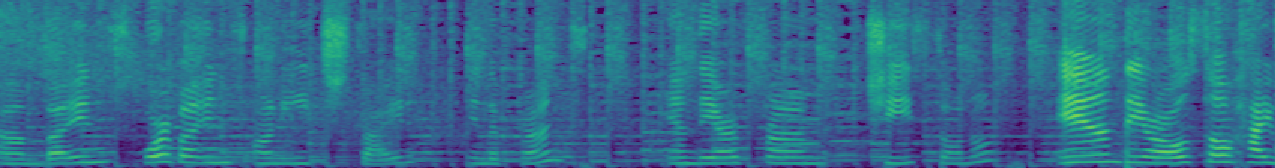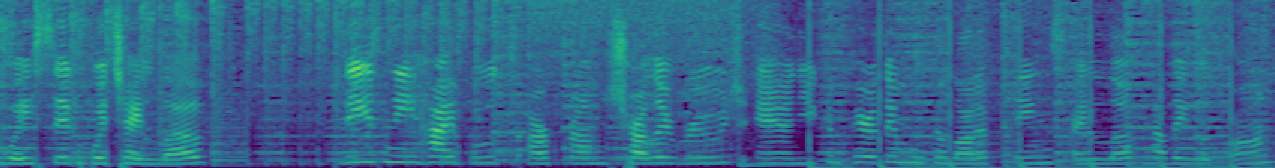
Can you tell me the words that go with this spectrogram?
um, buttons, four buttons on each side in the front and they are from Chisono and they are also high-waisted which I love these knee-high boots are from Charlotte Russe and you can pair them with a lot of things. I love how they look on.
